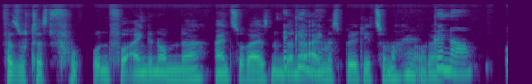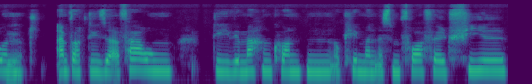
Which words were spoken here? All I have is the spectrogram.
versucht hast, vo- unvoreingenommener einzureisen, um dann Genau. ein eigenes Bild dir zu machen? Oder? Genau. Und Ja. einfach diese Erfahrung, die wir machen konnten, okay, man ist im Vorfeld viel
